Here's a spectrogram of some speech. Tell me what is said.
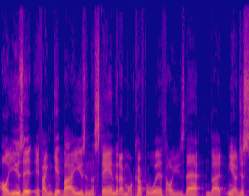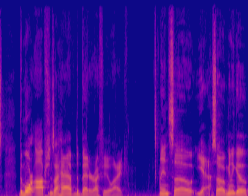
I'll use it if I can get by using the stand that I'm more comfortable with. I'll use that. But you know, just the more options I have, the better. I feel like. And so yeah, so I'm gonna go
